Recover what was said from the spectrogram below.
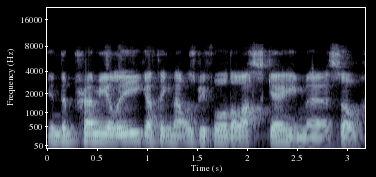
in the Premier League? I think that was before the last game. Uh, so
